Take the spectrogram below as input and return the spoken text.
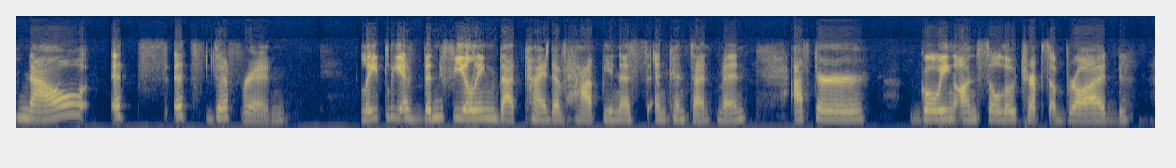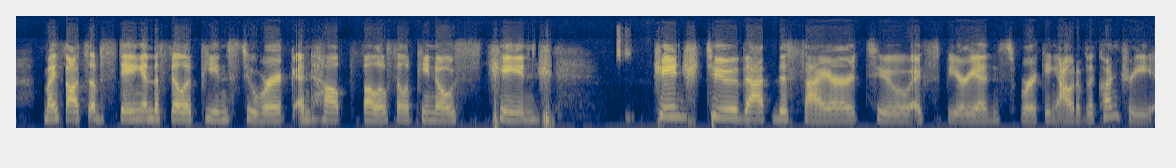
now it's it's different lately I've been feeling that kind of happiness and contentment after going on solo trips abroad. My thoughts of staying in the Philippines to work and help fellow Filipinos change change to that desire to experience working out of the country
